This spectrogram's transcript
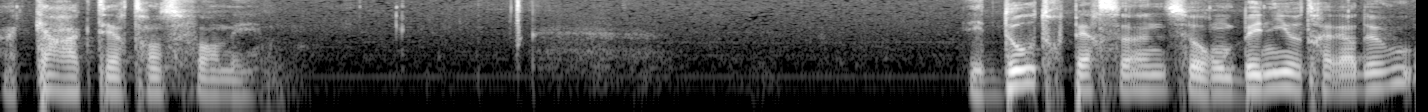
un caractère transformé. Et d'autres personnes seront bénies au travers de vous.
